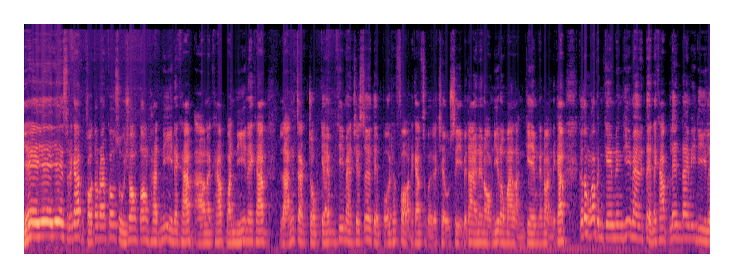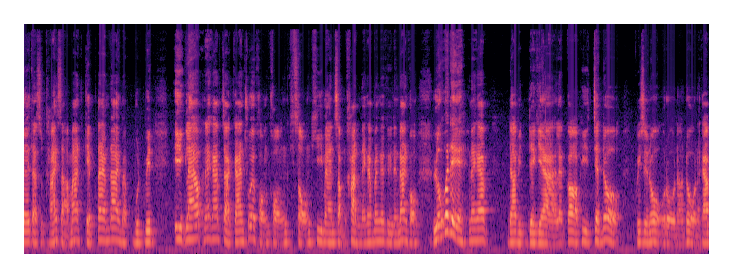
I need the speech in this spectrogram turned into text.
เย่เย่เย่สวัสดีครับ ขอต้อนรับเข้าสู่ช่องต้องพัดนี่นะครับ เอาละครับ วันนี้นะครับ หลังจากจบเกมที่แมนเชสเตอร์เตะโปรทัฟฟอร์ดนะครับ เสมอกับเชลซีไปได้แน่นอนนี้เรามาหลังเกมกันหน่อยนะครับ ก็ต้องบอกว่าเป็นเกมหนึ่งที่แมนยูเต็ดนะครับ เล่นได้ไม่ดีเลย แต่สุดท้ายสามารถเก็บแต้มได้แบบบุดวิดอีกแล้วนะครับ จากการช่วยของของ2คีย์แมนสำคัญนะครับ นั่นก็คือทางด้านของหลวงวเดนะครับ ดาวิด เดเกียและก็พี่เจโด คริสเตียโนโรนัลโดนะครับ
